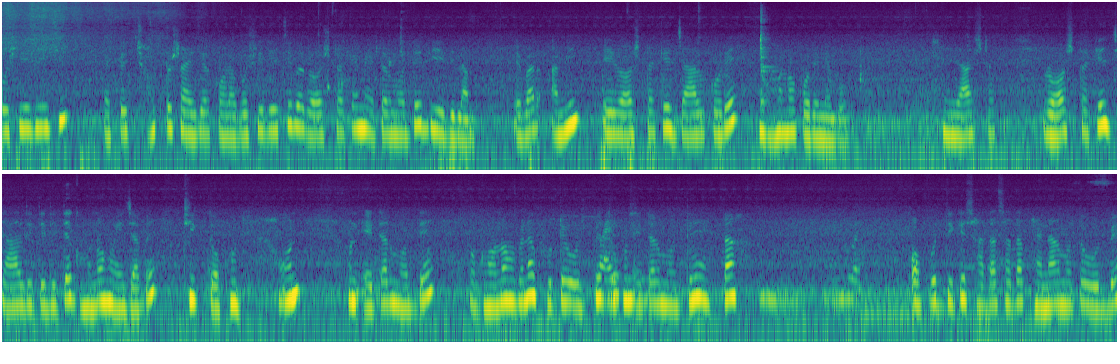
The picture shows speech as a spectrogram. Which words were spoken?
বসিয়ে দিয়েছি। একটা ছোট্ট সাইজের কড়া বসিয়ে দিয়েছি। এবার রসটাকে আমি এটার মধ্যে দিয়ে দিলাম। এবার আমি এই রসটাকে জাল করে ঘন করে নেব। রসটাকে রসটাকে জাল দিতে দিতে ঘন হয়ে যাবে ঠিক তখন। এটার মধ্যে ঘন হবে না ফুটে উঠবে। তখন এটার মধ্যে একটা অপর দিকে সাদা সাদা ফেনার মতো উঠবে।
